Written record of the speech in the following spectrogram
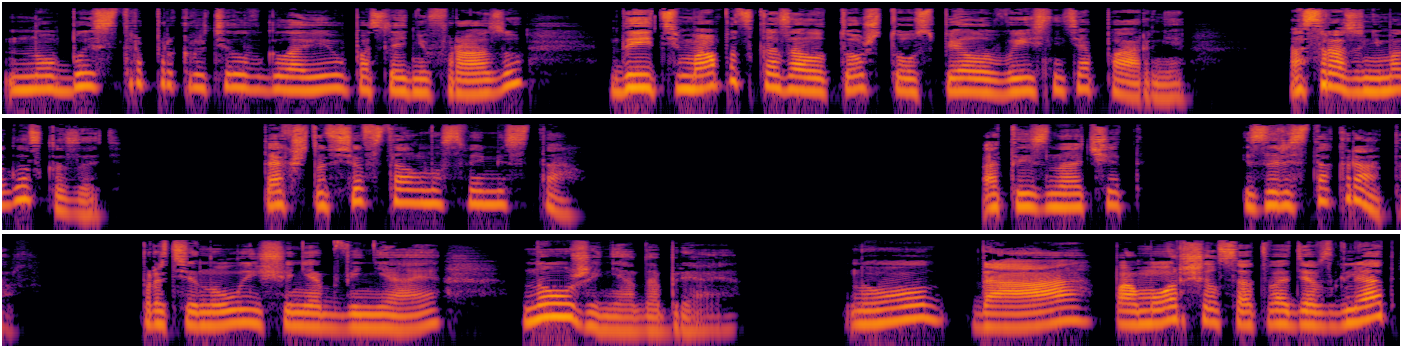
но быстро прокрутила в голове его последнюю фразу, да и тьма подсказала то, что успела выяснить о парне, а сразу не могла сказать. Так что все встало на свои места. «А ты, значит, из аристократов?» Протянула, еще не обвиняя, но уже не одобряя. «Ну, да», — поморщился, отводя взгляд,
